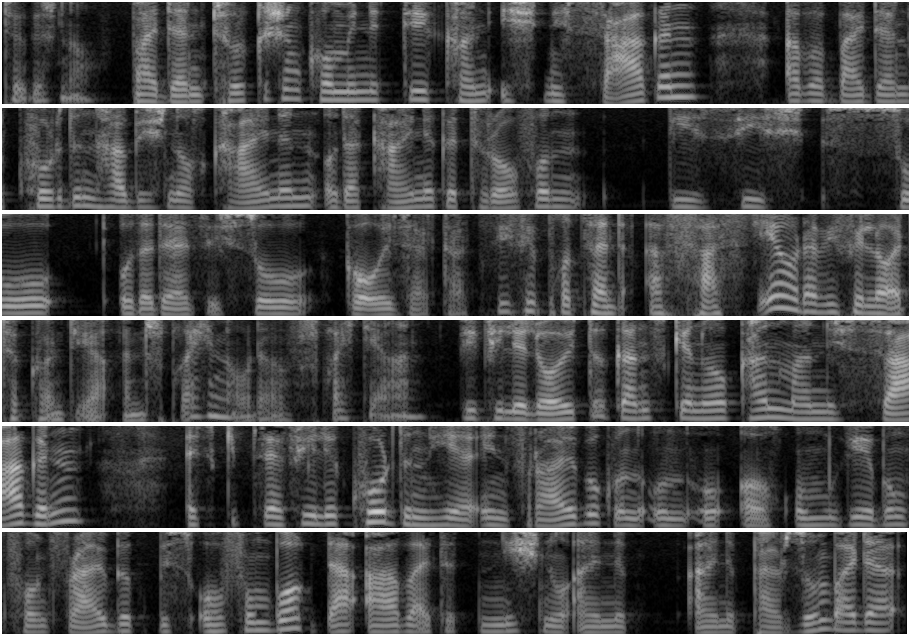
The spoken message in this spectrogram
türkischen auch? Bei der türkischen Community kann ich nicht sagen, aber bei den Kurden habe ich noch keinen oder keine getroffen, die sich so oder der sich so geäußert hat. Wie viel Prozent erfasst ihr oder wie viele Leute könnt ihr ansprechen oder sprecht ihr an? Wie viele Leute ganz genau kann man nicht sagen. Es gibt sehr viele Kurden hier in Freiburg und, und auch Umgebung von Freiburg bis Offenburg. Da arbeitet nicht nur eine, eine Person bei der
